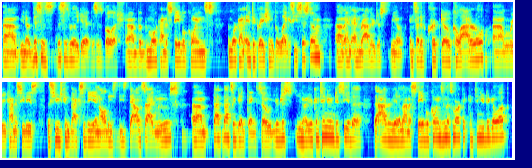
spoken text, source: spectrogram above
um, you know this is this is really good. This is bullish. Um, the, the more kind of stable coins, the more kind of integration with the legacy system, um, and and rather just you know instead of crypto collateral, uh, where you kind of see these this huge convexity and all these these downside moves, um, that that's a good thing. So you're just you know you're continuing to see the the aggregate amount of stable coins in this market continue to go up.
